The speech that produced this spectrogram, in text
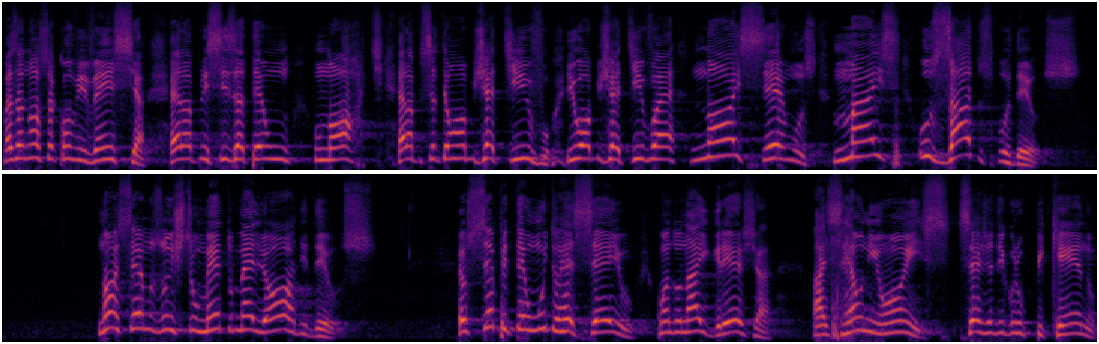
Mas a nossa convivência, ela precisa ter um, um, norte, ela precisa ter um objetivo, e o objetivo é nós sermos mais usados por Deus. Nós sermos um instrumento melhor de Deus. Eu sempre tenho muito receio quando na igreja as reuniões, seja de grupo pequeno,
